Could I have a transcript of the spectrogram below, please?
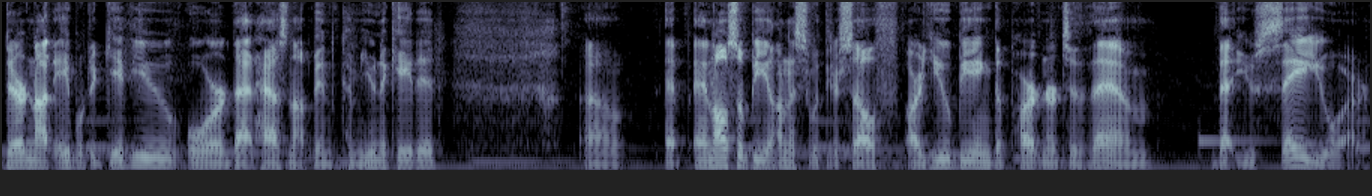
they're not able to give you or that has not been communicated. Uh, and also be honest with yourself. Are you being the partner to them that you say you are?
